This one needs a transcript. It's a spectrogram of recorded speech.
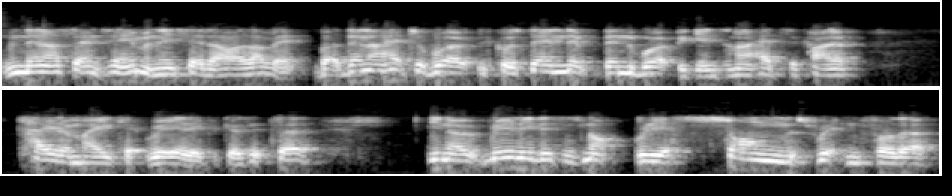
And then I sent to him and he said, oh, I love it. But then I had to work because then the, then the work begins and I had to kind of tailor make it really because it's a, you know, really this is not really a song that's written for the,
